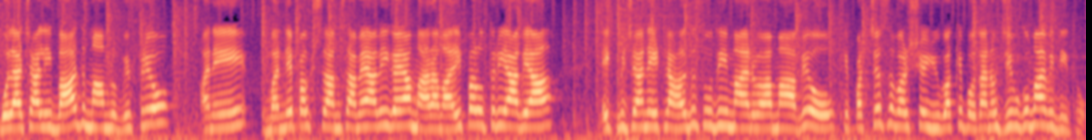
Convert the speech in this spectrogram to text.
બોલાચાલી બાદ મામલો વિફર્યો અને બંને પક્ષ સામસામે આવી ગયા. મારામારી પર ઉતરી આવ્યા. એકબીજાને એટલા હદ સુધી મારવામાં આવ્યો કે પચીસ વર્ષીય યુવકે પોતાનો જીવ ગુમાવી દીધો.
